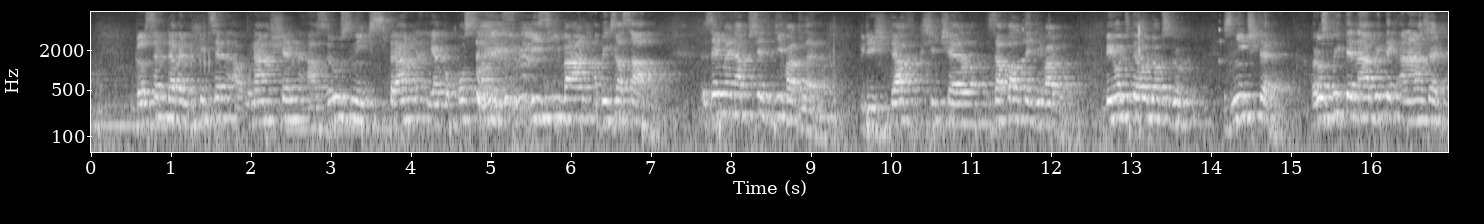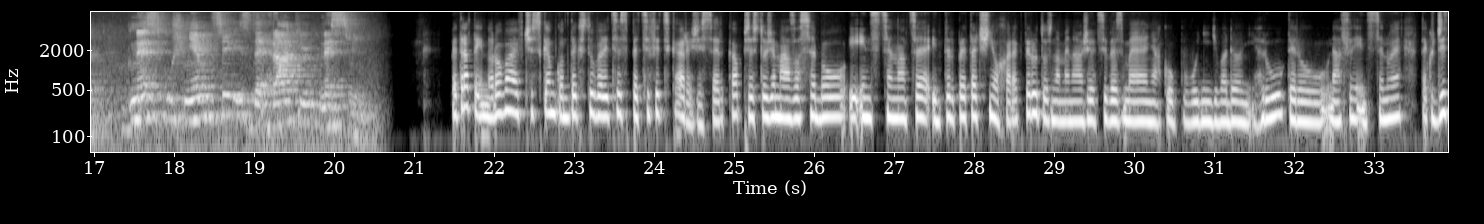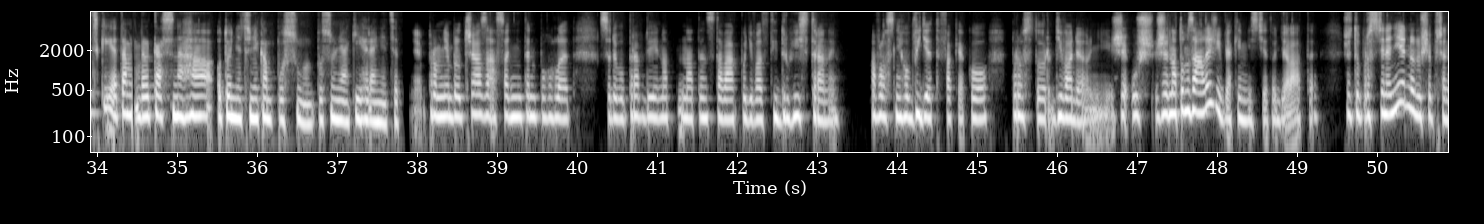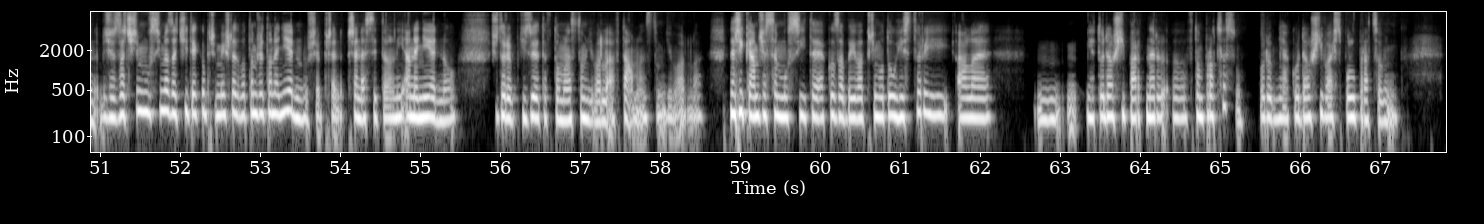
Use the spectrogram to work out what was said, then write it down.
Byl jsem davem chycen a unášen a z různých stran jako poslanec vyzýván, abych zasáhl. Zejména před divadlem, když dav křičel, zapalte divadlo, vyhoďte ho do vzduchu, zničte ho, rozbijte nábytek a nářadí. Dnes už Němci zde hráti nesmí. Petra Tejnorová je v českém kontextu velice specifická režisérka, přestože má za sebou i inscenace interpretačního charakteru, to znamená, že si vezme nějakou původní divadelní hru, kterou následně inscenuje, tak vždycky je tam velká snaha o to něco někam posunout, posunout nějaké hranice. Pro mě byl třeba zásadní ten pohled se doopravdy na, na ten stavák podívat z té druhé strany a vlastně ho vidět fakt jako prostor divadelní, že už, že na tom záleží, v jakém místě to děláte. Že to prostě není jednoduše, přen, že začít, musíme začít jako přemýšlet o tom, že to není jednoduše přenesitelný a není jedno, že to reprizujete v tomhle tom divadle a v tamhle tom divadle. Neříkám, že se musíte jako zabývat přímo tou historií, ale mm, je to další partner v tom procesu, podobně jako další váš spolupracovník.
